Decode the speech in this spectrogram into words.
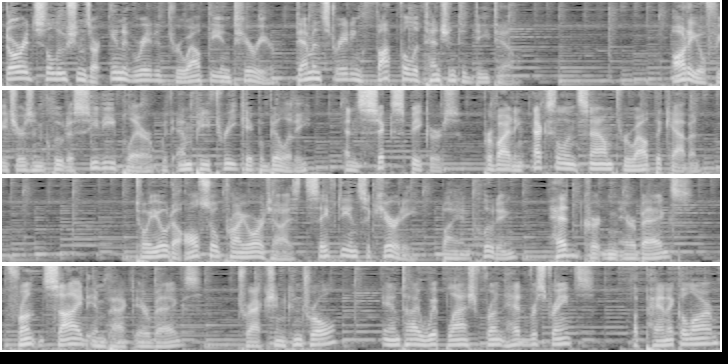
Storage solutions are integrated throughout the interior, demonstrating thoughtful attention to detail. Audio features include a CD player with MP3 capability and six speakers, providing excellent sound throughout the cabin. Toyota also prioritized safety and security by including head curtain airbags, front side impact airbags, traction control, anti-whiplash front head restraints, a panic alarm,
